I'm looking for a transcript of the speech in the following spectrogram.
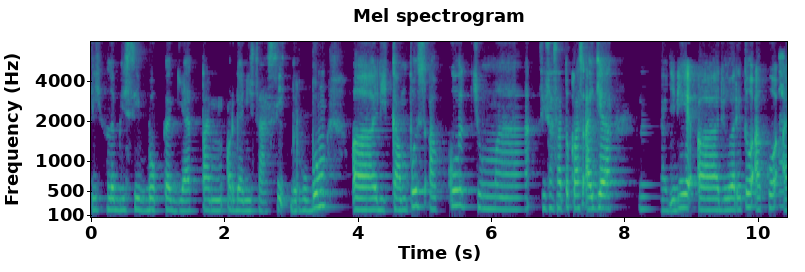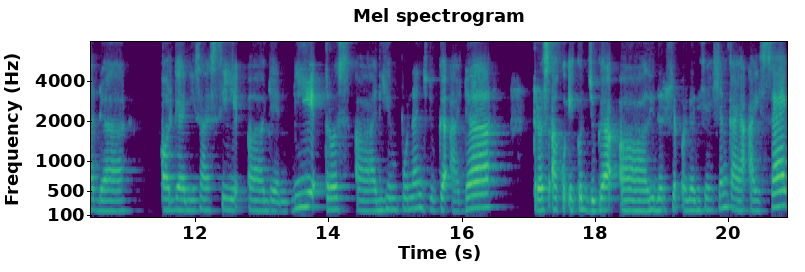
sih lebih sibuk kegiatan organisasi. Berhubung uh, di kampus aku cuma sisa satu kelas aja. Nah, jadi uh, di luar itu aku ada organisasi uh, Genbi terus uh, di himpunan juga ada. Terus aku ikut juga uh, leadership organization kayak ISEC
